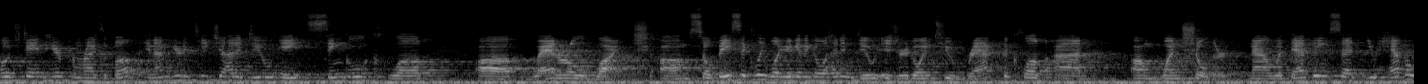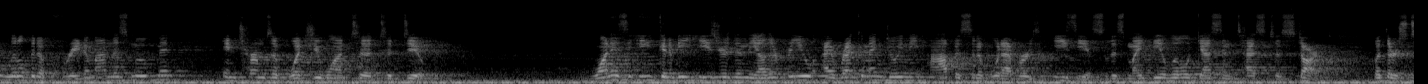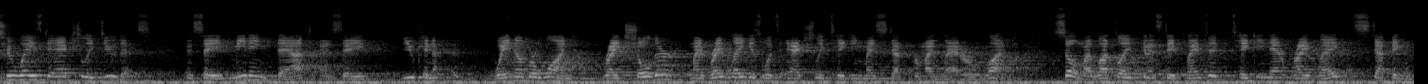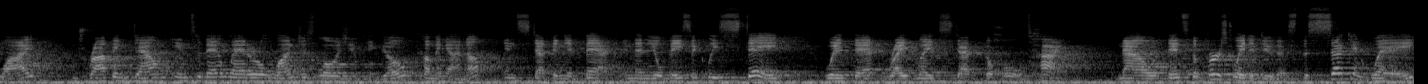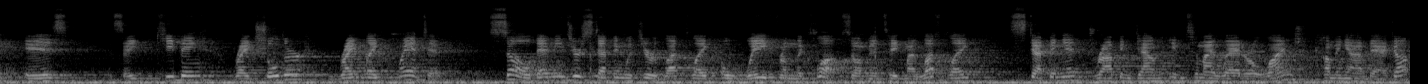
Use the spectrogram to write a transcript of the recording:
Coach Dan here from Rise Above, and I'm here to teach you how to do a single club uh, lateral lunge. Um, so basically what you're gonna go ahead and do is you're going to rack the club on um, one shoulder. Now with that being said, you have a little bit of freedom on this movement in terms of what you want to, to do. One is e gonna be easier than the other for you. I recommend doing the opposite of whatever is easiest. So this might be a little guess and test to start. But there's two ways to actually do this. And say, meaning that, and say, you can, way number one, right shoulder, my right leg is what's actually taking my step for my lateral lunge. So my left leg is gonna stay planted, taking that right leg, stepping wide, dropping down into that lateral lunge as low as you can go, coming on up and stepping it back. And then you'll basically stay with that right leg step the whole time. Now, that's the first way to do this. The second way is, say, keeping right shoulder, right leg planted. So that means you're stepping with your left leg away from the club. So I'm gonna take my left leg, stepping it, dropping down into my lateral lunge, coming on back up,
